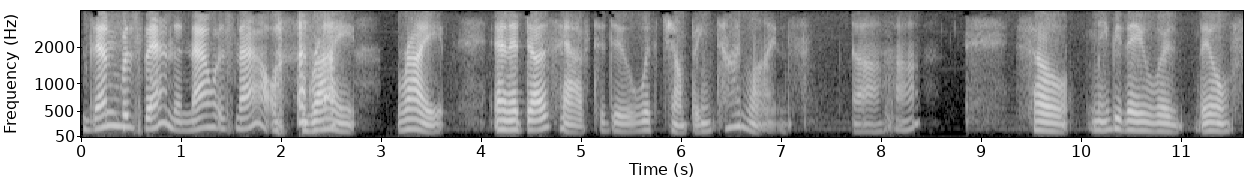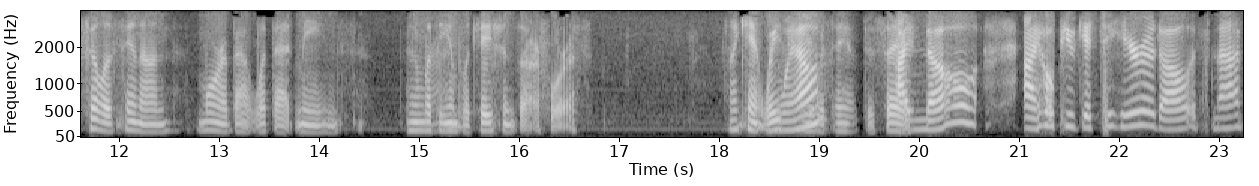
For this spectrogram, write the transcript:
Then was then and now is now. right, right. And it does have to do with jumping timelines. uh-huh. So maybe they would they'll fill us in on more about what that means and what the implications are for us. I can't wait to Well, hear what they have to say. I know. I hope you get to hear it all. If not,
